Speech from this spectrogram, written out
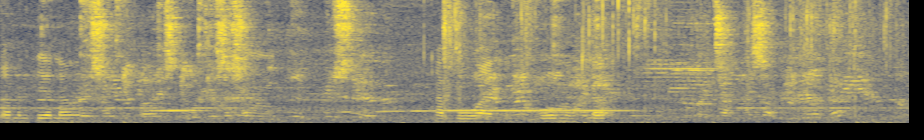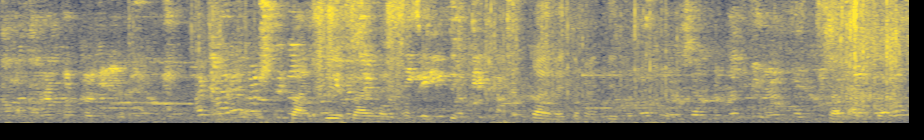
काय म्हणते याला? हा बो आहे. बो म्हटलं. काय जे काय आहे असेल ते काय नाही तर माहिती झालं आमचं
